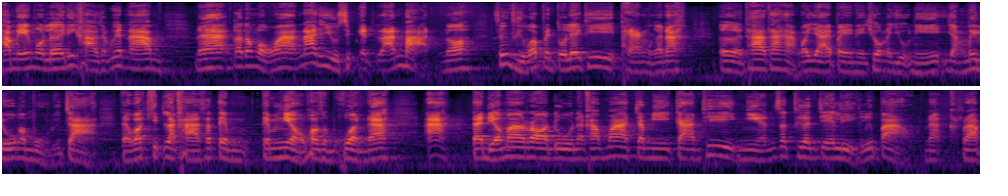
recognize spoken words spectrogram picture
ทำเองหมดเลยนี่ข่าวจากเวียดนามนะฮะก็ต้องบอกว่าน่าจะอยู่ 11 ล้านบาทเนาะซึ่งถือว่าเป็นตัวเลขที่แพงเหมือนกันนะเออถ้าถ้าหากว่าย้ายไปในช่วงอายุนี้ยังไม่รู้งาหมู่หรือจ่าแต่ว่าคิดราคาซะเต็มเต็มเหนียวพอสมควรนะอะ แต่เดี๋ยวมารอดูนะครับว่าจะมีการที่เหงียนสะเทือนเจลีกหรือเปล่านะครับ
